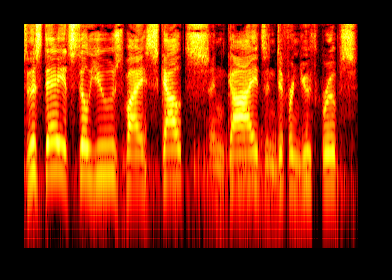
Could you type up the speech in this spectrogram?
To this day, it's still used by scouts and guides and different youth groups.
